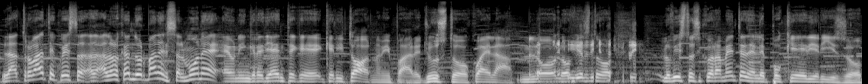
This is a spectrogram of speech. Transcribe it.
La trovate questa. Alla locanda urbana il salmone è un ingrediente che, che ritorna, mi pare, giusto? Qua e là. L'ho, l'ho, visto, l'ho visto sicuramente nelle poche di riso,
